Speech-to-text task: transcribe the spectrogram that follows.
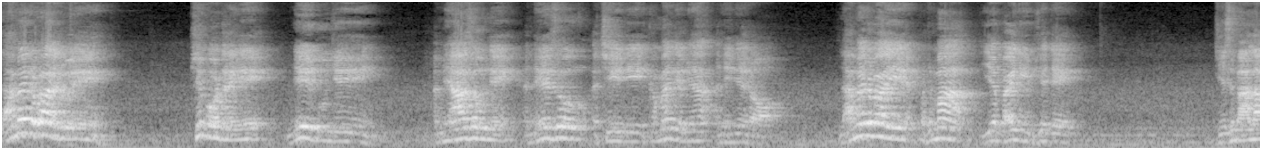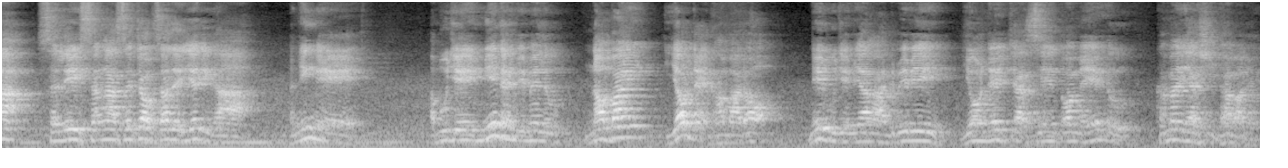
လာမယ့်တစ်ပတ်အတွင်းဖြစ်ပေါ်နိုင်တဲ့နေပူခြင်းအများဆုံးနဲ့အနည်းဆုံးအခြေအနေကမ္ဘာ့ကြများအနေနဲ့တော့လာမယ့်တစ်ပတ်ရဲ့ပထမရက်ပိုင်းတွေဖြစ်တဲ့ဒီဇင်ဘာလ14 15 16စတဲ့ရက်တွေကအနည်းငယ်အပူချိန်မြင့်နိုင်ပေမဲ့လို့နောက်ပိုင်းရောက်တဲ့အခါမှာတော့ နေပူခြင်းများကတပြေးပြေးညော်နေကြဆင်းသွားမယ်လို့ခမရရှိထားပါတယ်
